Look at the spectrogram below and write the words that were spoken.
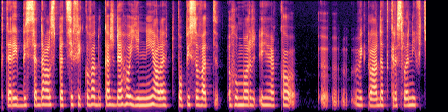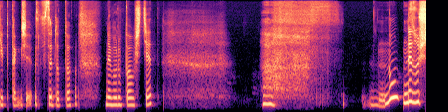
který by se dal specifikovat u každého jiný, ale popisovat humor je jako eh, vykládat kreslený vtip, takže se do toho nebudu pouštět. no, dnes už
